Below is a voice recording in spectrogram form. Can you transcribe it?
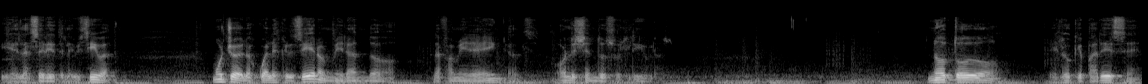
y de la serie televisiva muchos de los cuales crecieron mirando la familia Ingalls o leyendo sus libros. No todo es lo que parece.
